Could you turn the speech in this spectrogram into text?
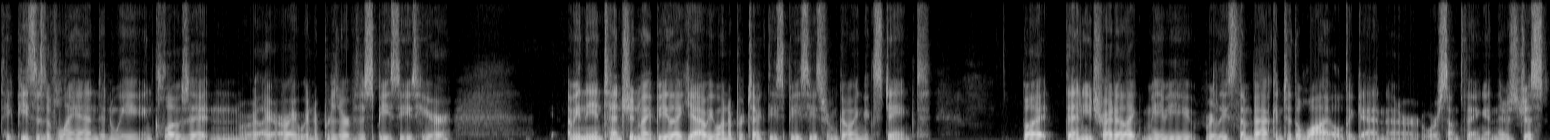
take pieces of land and we enclose it and we're like, all right, we're going to preserve this species here. I mean, the intention might be like, yeah, we want to protect these species from going extinct. But then you try to like maybe release them back into the wild again or or something. And there's just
